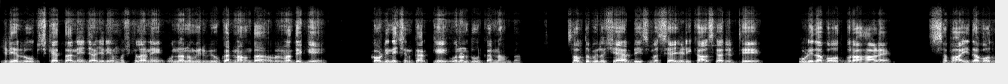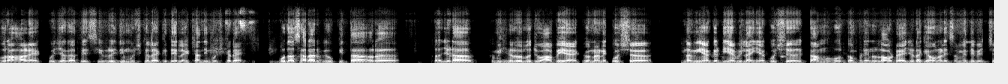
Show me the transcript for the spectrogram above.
ਜਿਹੜੀਆਂ ਲੋਕ ਸ਼ਿਕਾਇਤਾਂ ਨੇ ਜਾਂ ਜਿਹੜੀਆਂ ਮੁਸ਼ਕਲਾਂ ਨੇ, ਉਹਨਾਂ ਨੂੰ ਵੀ ਰਿਵਿਊ ਕਰਨਾ ਹੁੰਦਾ ਔਰ ਉਹਨਾਂ ਦੇ ਅੱਗੇ ਕੋਆਰਡੀਨੇਸ਼ਨ ਕਰਕੇ ਉਹਨਾਂ ਨੂੰ ਦੂਰ ਕਰਨਾ ਹੁੰਦਾ। ਸਭ ਤੋਂ ਪਹਿਲਾਂ ਸ਼ਹਿਰ ਦੀ ਸਮੱਸਿਆ ਜਿਹੜੀ ਖਾਸ ਕਰ ਜਿੱਥੇ ਕੂੜੇ ਦਾ ਬਹੁਤ ਬੁਰਾ ਹਾਲ ਹੈ ਸਫ਼ਾਈ ਦਾ ਬਹੁਤ ਬੁਰਾ ਹਾਲ ਹੈ ਕੋਈ ਜਗ੍ਹਾ ਤੇ ਸੀਵਰੇਜ ਦੀ ਮੁਸ਼ਕਲ ਹੈ ਕਿਤੇ ਲਾਈਟਾਂ ਦੀ ਮੁਸ਼ਕਲ ਹੈ ਉਹਦਾ ਸਾਰਾ ਰਿਵਿਊ ਕੀਤਾ ਔਰ ਅ, ਜਿਹੜਾ ਕਮਿਸ਼ਨਰ ਵੱਲੋਂ ਜਵਾਬ ਇਹ ਆਇਆ ਕਿ ਉਹਨਾਂ ਨੇ ਕੁਝ ਨਵੀਆਂ ਗੱਡੀਆਂ ਵੀ ਲਾਈਆਂ ਕੁਝ ਕੰਮ ਹੋਰ ਕੰਪਨੀਆਂ ਨੂੰ ਲਾਟ ਹੈ ਜਿਹੜਾ ਕਿ ਆਉਣ ਵਾਲੇ ਸਮੇਂ ਦੇ ਵਿੱਚ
